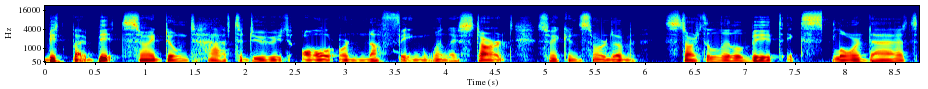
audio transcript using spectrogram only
bit by bit. So I don't have to do it all or nothing when I start. So I can sort of start a little bit, explore that,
